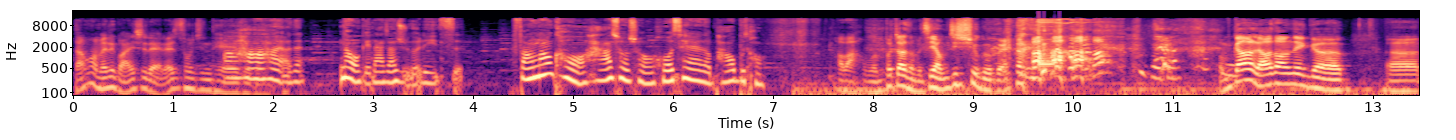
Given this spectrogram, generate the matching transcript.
脏话没得关系的，那是重庆特色。哦，好好好，要得。那我给大家举个例子：方脑壳，哈戳戳，喝起来都跑不通。好吧，我们不知道怎么接，我们继续，鬼鬼。我们刚刚聊到那个，呃，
